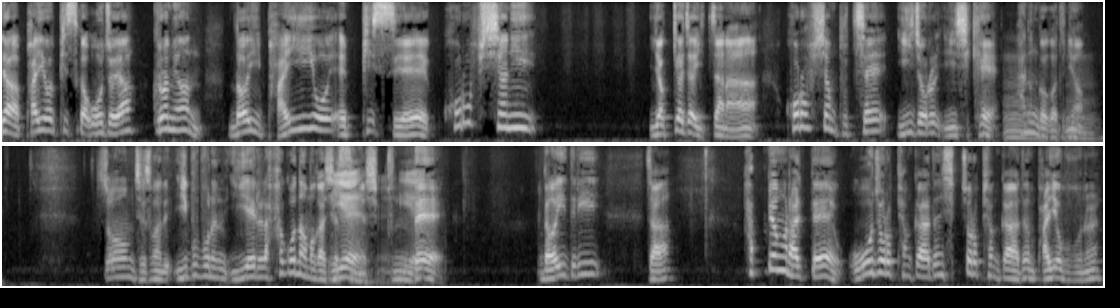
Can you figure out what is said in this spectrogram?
야, 바이오 에피스가 5조야? 그러면 너희 바이오 에피스에 콜옵션이 엮여져 있잖아. 콜옵션 부채 2조를 인식해 하는 거거든요. 음. 좀 죄송한데 이 부분은 이해를 하고 넘어가셨으면 예, 싶은데 너희들이 자 합병을 할 때 5조로 평가하든 10조로 평가하든 바이오 부분을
